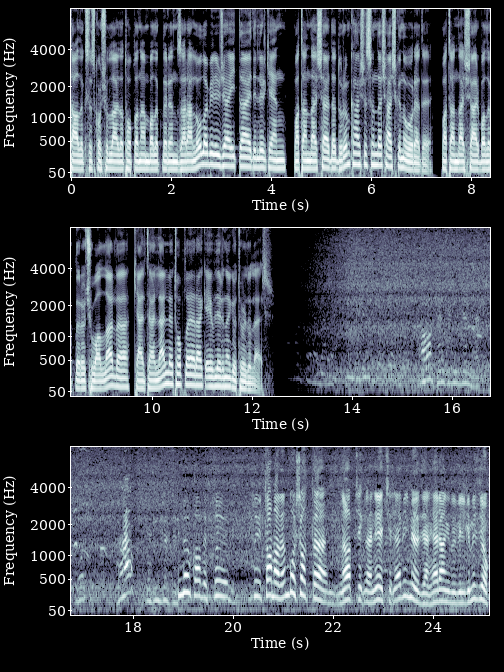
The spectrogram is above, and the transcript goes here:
Sağlıksız koşullarda toplanan balıkların zararlı olabileceği iddia edilirken vatandaşlar da durum karşısında şaşkına uğradı. Vatandaşlar balıkları çuvallarla, kelterlerle toplayarak evlerine götürdüler. Bilmiyorum abi suyu, suyu tamamen boşalttı. Ne yapacaklar, ne edecekler bilmiyoruz yani. Herhangi bir bilgimiz yok.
